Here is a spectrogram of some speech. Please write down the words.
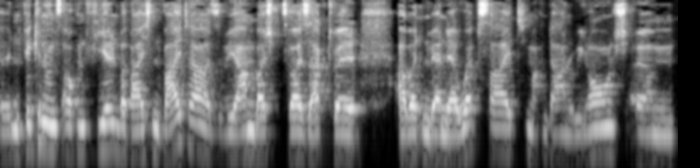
äh, entwickeln uns auch in vielen Bereichen weiter. Also wir haben beispielsweise aktuell, arbeiten wir an der Website, machen da einen Relaunch, ähm,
